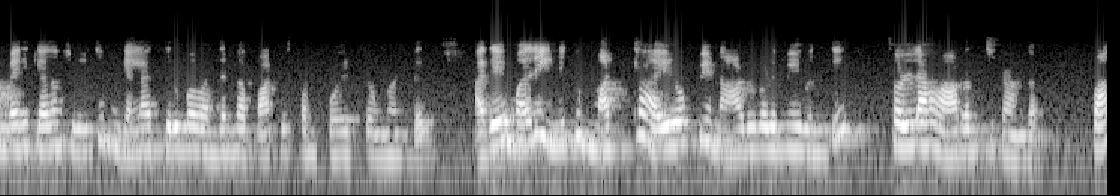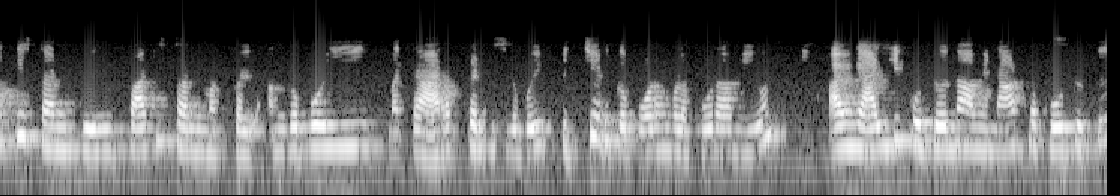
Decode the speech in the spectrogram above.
அமெரிக்கா தான் சொல்லிச்சு. நீங்க எல்லாம் திரும்ப வந்துருங்க. பாகிஸ்தான் போயிருக்கவங்கன்ட்டு அதே மாதிரி இன்னைக்கு மற்ற ஐரோப்பிய நாடுகளுமே வந்து சொல்ல ஆரம்பிச்சிட்டாங்க. பாகிஸ்தானுக்கு பாகிஸ்தான் மக்கள் அங்க போய் மற்ற அரப் கண்ட்ரிஸ்ல போய் பிச்சை எடுக்க போனவங்களை பூராமையும் அவங்க அள்ளி கொண்டு வந்து அவங்க நாட்டுல போட்டுட்டு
